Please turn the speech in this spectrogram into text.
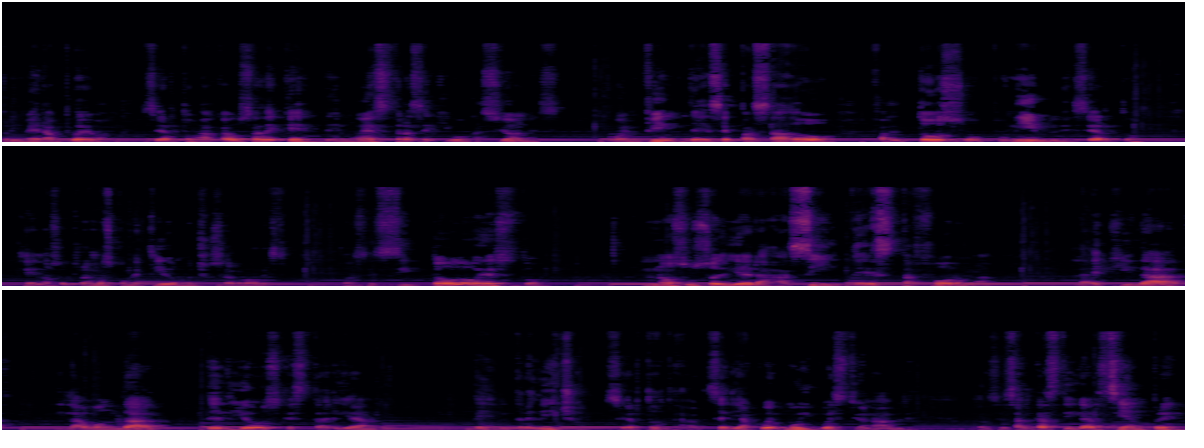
primera prueba, ¿cierto? ¿A causa de qué? De nuestras equivocaciones o en fin, de ese pasado faltoso, punible, ¿cierto? Que nosotros hemos cometido muchos errores. Entonces, si todo esto no sucediera así, de esta forma, la equidad y la bondad de Dios estaría de entredicho, ¿cierto? Sería muy cuestionable. Entonces, al castigar siempre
